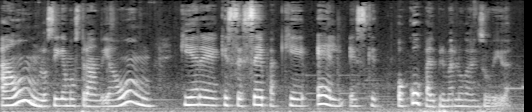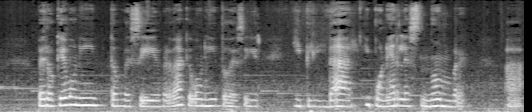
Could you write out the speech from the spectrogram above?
aún lo sigue mostrando y aún quiere que se sepa que Él es que ocupa el primer lugar en su vida. Pero qué bonito decir, ¿verdad? Qué bonito decir y tildar y ponerles nombre a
